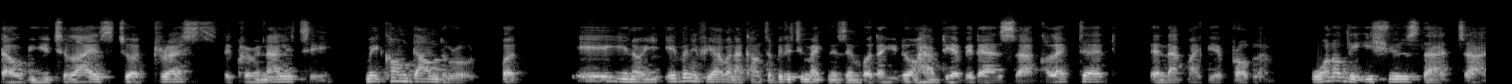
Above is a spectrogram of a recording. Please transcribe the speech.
that will be utilized to address the criminality may come down the road. But eh, you know, even if you have an accountability mechanism, but then you don't have the evidence uh, collected, then that might be a problem. One of the issues that uh,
